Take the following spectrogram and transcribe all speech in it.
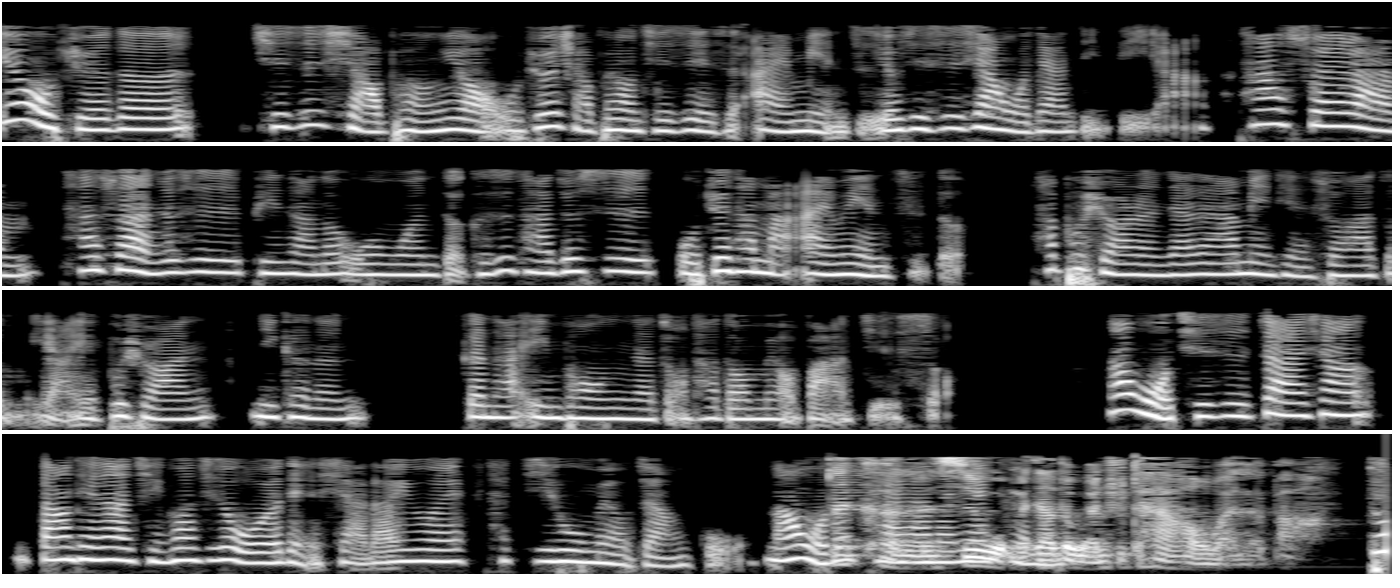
因为我觉得其实小朋友，我觉得小朋友其实也是爱面子，尤其是像我家弟弟啊，他虽然他虽然就是平常都温温的，可是他就是我觉得他蛮爱面子的，他不喜欢人家在他面前说他怎么样，也不喜欢你可能跟他硬碰硬那种，他都没有办法接受。那我其实，在像当天那情况，其实我有点吓到，因为他几乎没有这样过。然后我就看他那天是我们家的玩具太好玩了吧？对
